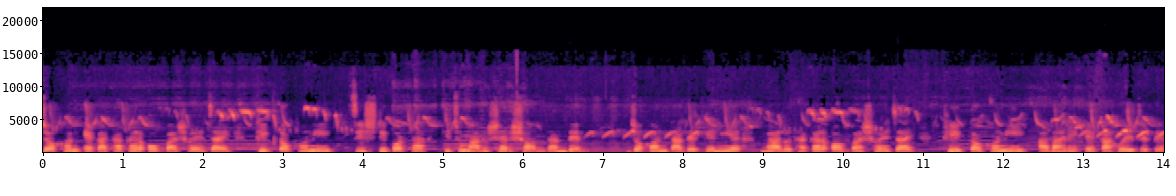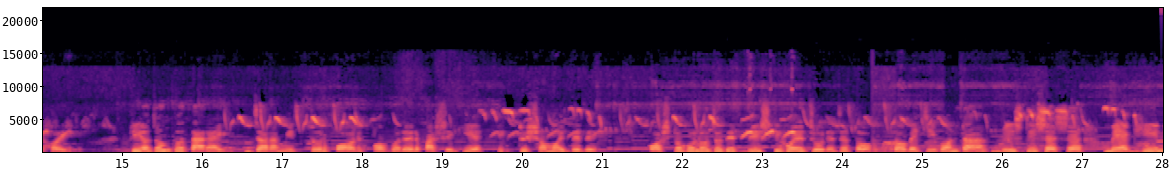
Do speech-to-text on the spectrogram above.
যখন একা থাকার অভ্যাস হয়ে যায়, ঠিক তখনই সৃষ্টিকর্তা কিছু মানুষের সন্ধান দেন। যখন তাদেরকে নিয়ে ভালো থাকার অভ্যাস হয়ে যায়, ঠিক তখনই আবার একা হয়ে যেতে হয়। প্রিয়জন তো তারাই, যারা মৃত্যুর পর কবরের পাশে গিয়ে একটু সময় দেবে। কষ্টগুলো যদি বৃষ্টি হয়ে ঝরে যেত, তবে জীবনটা বৃষ্টি শেষে মেঘহীন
